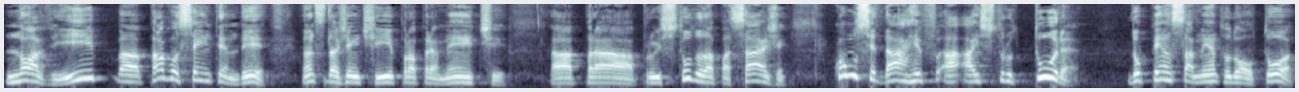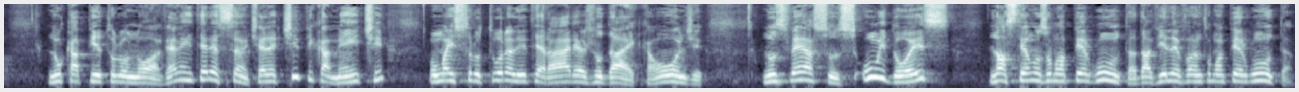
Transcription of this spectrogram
9. E uh, para você entender, antes da gente ir propriamente uh, para o estudo da passagem, como se dá a, a, estrutura do pensamento do autor no capítulo 9? Ela é interessante, ela é tipicamente uma estrutura literária judaica, onde nos versos 1 e 2 nós temos uma pergunta, Davi levanta uma pergunta.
